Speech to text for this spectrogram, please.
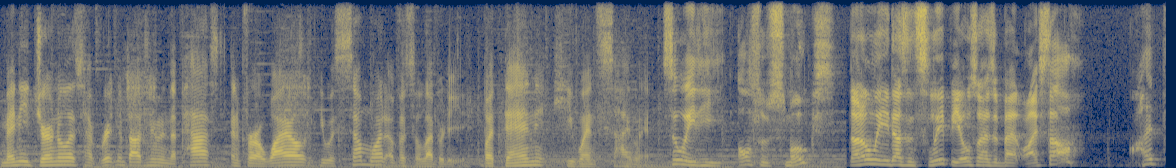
Many journalists have written about him in the past, and for a while, he was somewhat of a celebrity. But then he went silent. So wait, he also smokes? Not only he doesn't sleep, he also has a bad lifestyle. What?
